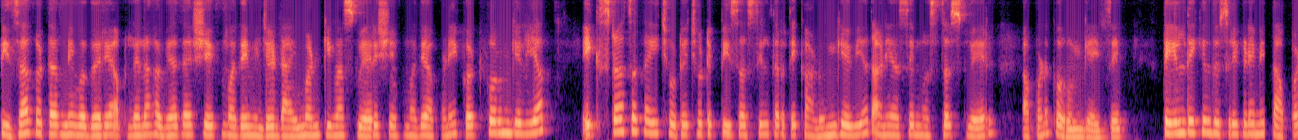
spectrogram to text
पिझ्झा कटरने वगैरे आपल्याला हव्या त्या शेपमध्ये म्हणजे डायमंड किंवा स्क्वेअर शेपमध्ये आपण हे कट करून घेऊया. एक्स्ट्राचं काही छोटे छोटे पीस असतील तर ते काढून घेऊयात आणि असे मस्त स्क्वेअर आपण करून घ्यायचे. तेल देखील दुसरीकडे मी तापत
